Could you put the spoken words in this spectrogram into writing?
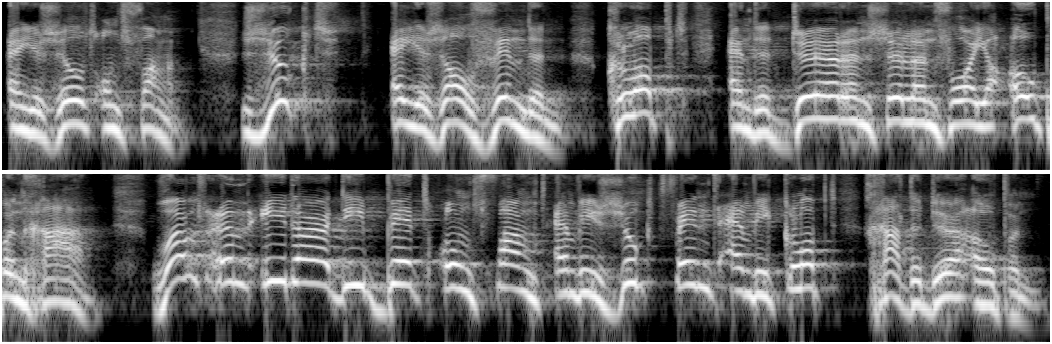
en je zult ontvangen. Zoekt en je zal vinden. Klopt en de deuren zullen voor je open gaan. Want een ieder die bidt ontvangt en wie zoekt vindt en wie klopt gaat de deur open.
